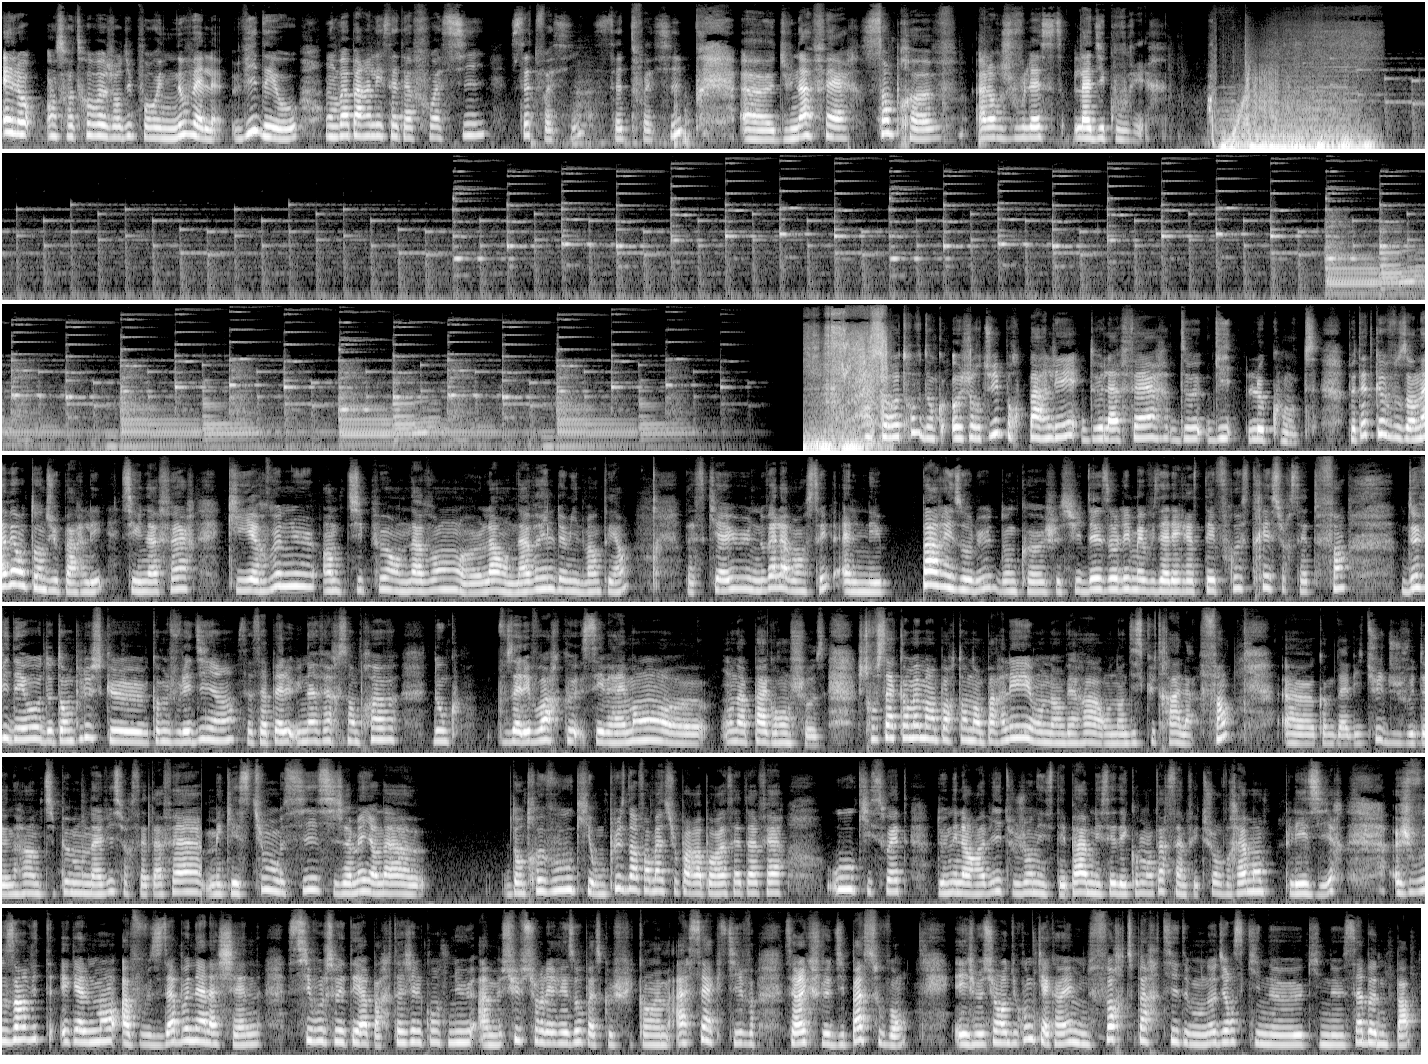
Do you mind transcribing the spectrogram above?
Hello, on se retrouve aujourd'hui pour une nouvelle vidéo. On va parler cette fois-ci, cette fois-ci, cette fois-ci, euh, d'une affaire sans preuve. Alors je vous laisse la découvrir. Se retrouve donc aujourd'hui pour parler de l'affaire de Guy Lecomte. Peut-être que vous en avez entendu parler, c'est une affaire qui est revenue un petit peu en avant euh, là en avril 2021 parce qu'il y a eu une nouvelle avancée. Elle n'est pas résolue donc euh, je suis désolée mais vous allez rester frustrés sur cette fin de vidéo d'autant plus que comme je vous l'ai dit hein, ça s'appelle une affaire sans preuve donc vous allez voir que c'est vraiment euh, on n'a pas grand chose je trouve ça quand même important d'en parler on en verra on en discutera à la fin. Euh, comme d'habitude je vous donnerai un petit peu mon avis sur cette affaire mes questions aussi. Si jamais il y en a euh, d'entre vous qui ont plus d'informations par rapport à cette affaire ou qui souhaitent donner leur avis, toujours n'hésitez pas à me laisser des commentaires, ça me fait toujours vraiment plaisir. Je vous invite également à vous abonner à la chaîne, si vous le souhaitez, à partager le contenu, à me suivre sur les réseaux parce que je suis quand même assez active. C'est vrai que je le dis pas souvent et je me suis rendu compte qu'il y a quand même une forte partie de mon audience qui ne, qui ne s'abonne pas.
